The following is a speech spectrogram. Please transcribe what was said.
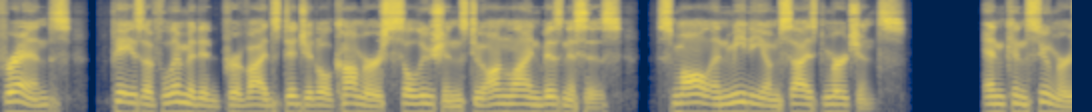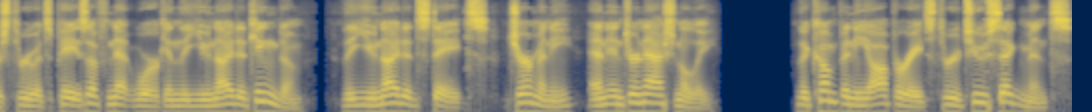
Friends, Paysafe Limited provides digital commerce solutions to online businesses, small and medium-sized merchants, and consumers through its Paysafe network in the United Kingdom, the United States, Germany, and internationally. The company operates through two segments,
